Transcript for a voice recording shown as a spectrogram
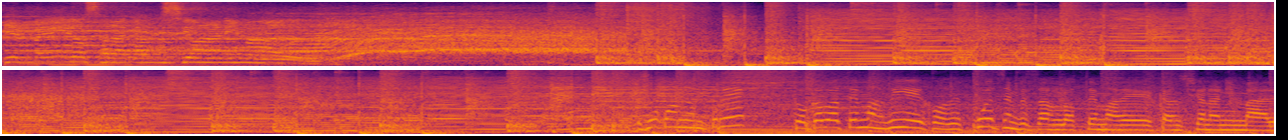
Bienvenidos a la canción animal. Yo cuando entré tocaba temas viejos, después empezaron los temas de canción animal.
